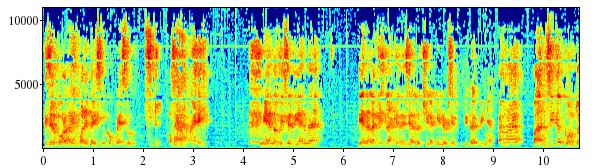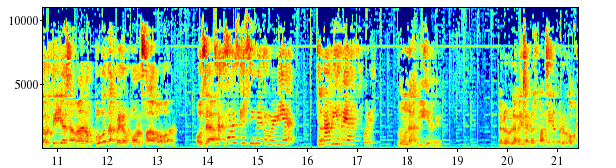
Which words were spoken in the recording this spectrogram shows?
que se lo cobraban en 45 pesos. O sea, güey. Mira, nos dice Diana, Diana, la que, la que decía de los chilaquiles y el juguito de piña. Ajá. Pancita con tortillas a mano, puta, pero por favor. O sea, Sa- ¿Sabes qué sí me comería? Una birria, por ejemplo. una birria. Pero la birria no es pancita, pero ok.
